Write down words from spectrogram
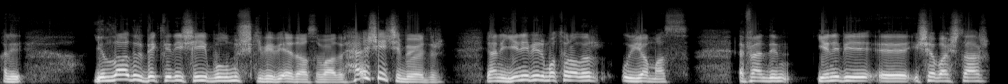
Hani yıllardır beklediği şeyi bulmuş gibi bir edası vardır. Her şey için böyledir. Yani yeni bir motor alır uyuyamaz. Efendim yeni bir e, işe başlar.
